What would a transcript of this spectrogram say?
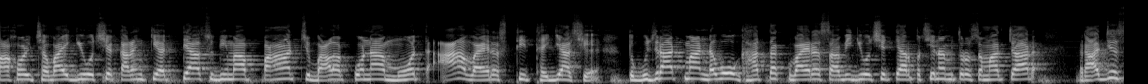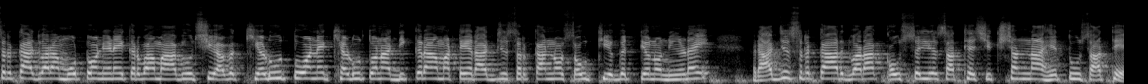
માહોલ છવાઈ ગયો છે, કારણ કે અત્યાર સુધીમાં પાંચ બાળકોના મોત આ વાયરસથી થઈ ગયા છે. તો ગુજરાતમાં નવો ઘાતક વાયરસ આવી ગયો છે. ત્યાર પછીના મિત્રો સમાચાર. રાજ્ય સરકાર દ્વારા મોટો નિર્ણય કરવામાં આવ્યો છે. હવે ખેડૂતો અને ખેડૂતોના દીકરા માટે રાજ્ય સરકારનો સૌથી અગત્યનો નિર્ણય. રાજ્ય સરકાર દ્વારા કૌશલ્ય સાથે, શિક્ષણના હેતુ સાથે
